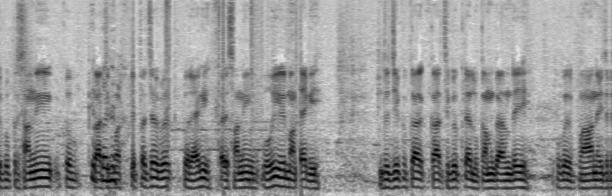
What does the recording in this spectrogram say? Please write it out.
ਤੇ ਕੋਈ ਪਰੇਸ਼ਾਨੀ ਕੋਈ ਘਰ ਚ ਪੇਪਰ ਚ ਕੋਈ- ਕੋਈ ਰਹਿ ਗਈ ਪਰੇਸ਼ਾਨੀ ਉਹ ਵੀ ਮੰਤ ਹੈਗੀ। ਦੂਜੀ ਕੋਈ ਘਰ ਘਰ ਚ ਕੋਈ ਘਰੇਲੂ ਕੰਮ ਕਰਨ ਦੇ ਉਹ ਕੋਈ ਮਾਂ ਨੇ ਤੇ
